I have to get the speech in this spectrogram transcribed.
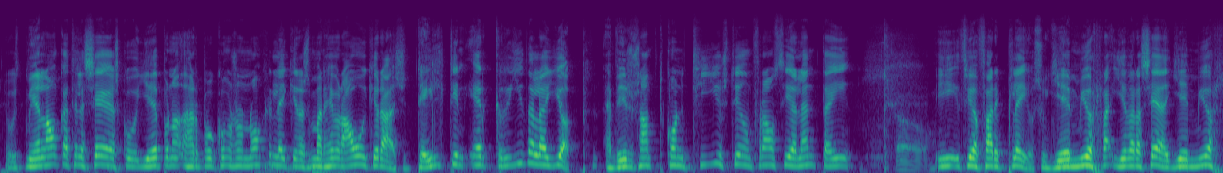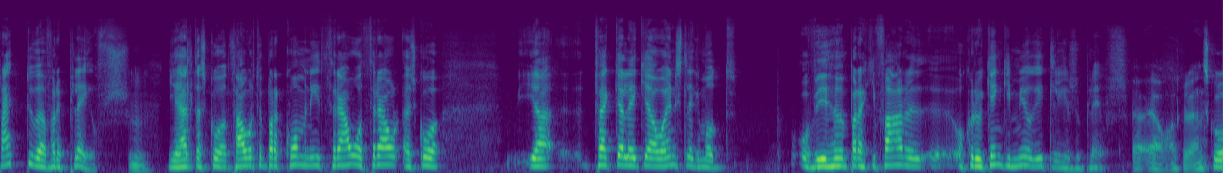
Þú veist, mér langar til að segja sko, er að, það er búin að koma svona nokkri leikir sem maður hefur áhyggjur að þessu, deildin er gríðalega jöfn, en við erum samt konið tíu stigum frá því að lenda í, í því að fara í playoffs. Og ég er mjög, ég verð að segja að ég er mjög hrættu við að fara í playoffs. Mm. ég held að sko, þá ertu bara komin í þrjá og þrjá, eh, sko já, tveggja leikja og einsleiki mót og við höfum bara ekki farið uh, okkur hefur gengið mjög illa í þessu playoffs. Já, já, algjörlega, en sko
